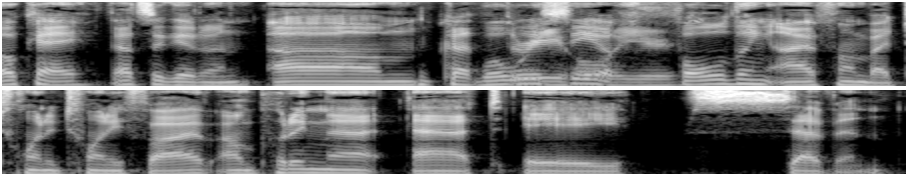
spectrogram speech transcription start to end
okay, that's a good one. Um, will we see a years. folding iPhone by 2025? I'm putting that at a seven.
